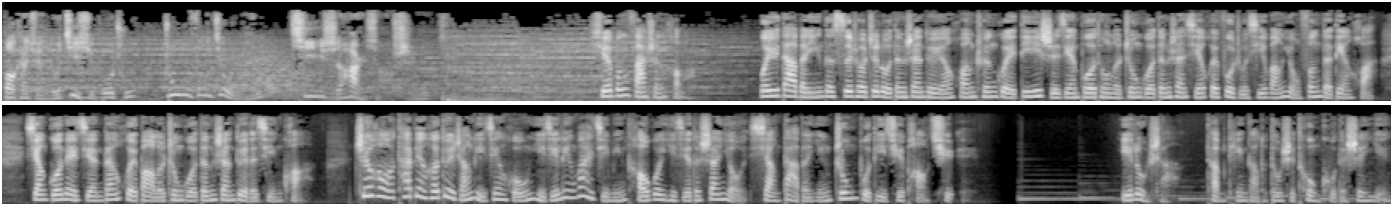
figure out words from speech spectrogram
报刊选读继续播出：珠峰救援七十二小时。雪崩发生后，位于大本营的丝绸之路登山队员黄春贵第一时间拨通了中国登山协会副主席王永峰的电话，向国内简单汇报了中国登山队的情况。之后，他便和队长李建红以及另外几名逃过一劫的山友向大本营中部地区跑去。一路上，他们听到的都是痛苦的呻吟，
